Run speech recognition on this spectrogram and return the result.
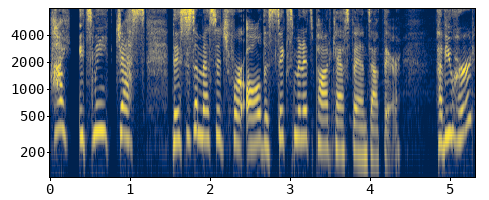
Hi, it's me, Jess. This is a message for all the Six Minutes podcast fans out there. Have you heard?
